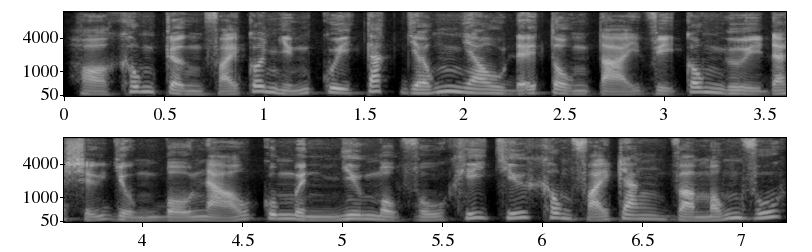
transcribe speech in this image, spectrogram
họ không cần phải có những quy tắc giống nhau để tồn tại vì con người đã sử dụng bộ não của mình như một vũ khí chứ không phải răng và móng vuốt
